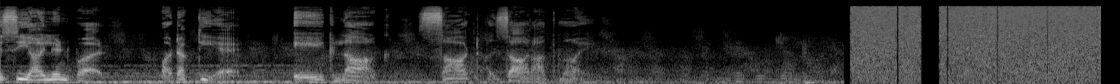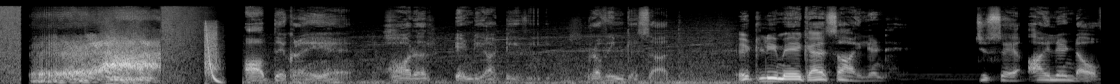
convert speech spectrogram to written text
इसी आइलैंड पर भटकती है एक लाख साठ हज़ार आत्माएँ। आप देख रहे हैं हॉरर इंडिया टीवी प्रवीण के साथ। इटली में एक ऐसा आइलैंड है, जिसे आइलैंड ऑफ़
